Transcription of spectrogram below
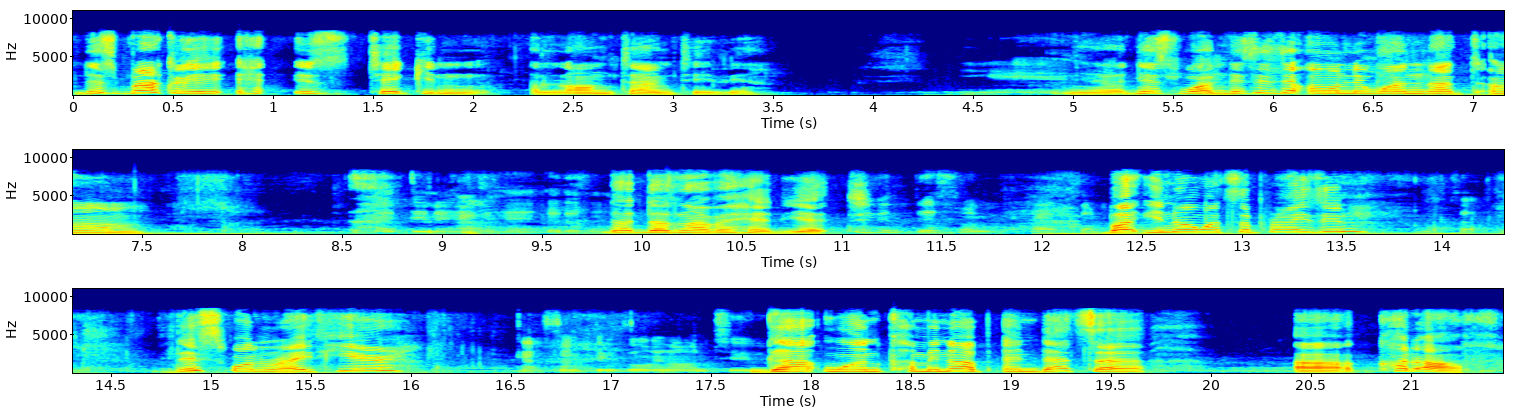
This broccoli is taking a long time, Tavia. Yeah, Yeah, this one. This is the only one that um I didn't have a head. That doesn't. that doesn't have a head yet. Even this one has some. But you know what's surprising? What's up? This one right here Got something going on too. got one coming up, and that's a a cut off.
